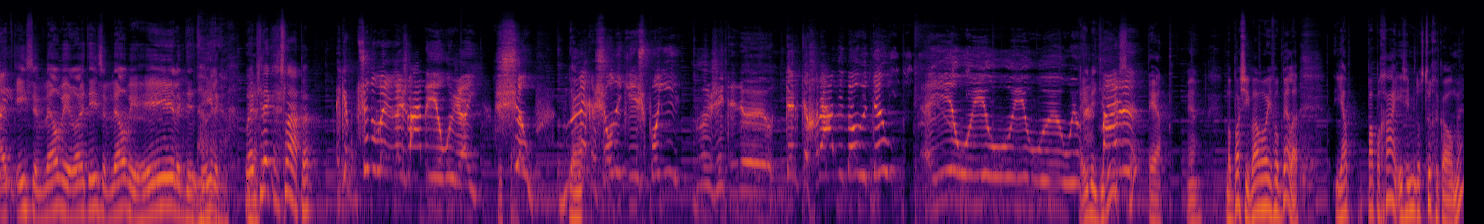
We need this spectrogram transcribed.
Het is hem wel weer hoor. Het is hem wel weer. Heerlijk dit. Heerlijk. Hoe heb je lekker geslapen? Ik heb ontzettend lekker geslapen, jongens. hé. Zo, Ja. lekker zonnetje in Spanje. We zitten uh, 30 graden momenteel. Heel, heel, heel, heel, heel. Maar, eh, Ja, ja. Maar Bassie, waar wil je voor bellen? Jouw papegaai is inmiddels teruggekomen.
